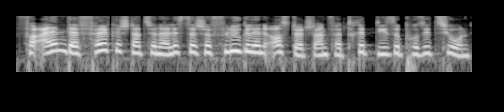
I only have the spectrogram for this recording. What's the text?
Vor allem der völkisch-nationalistische Flügel in Ostdeutschland vertritt diese Position.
